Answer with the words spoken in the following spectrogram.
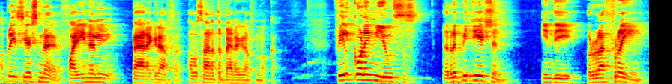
അപ്രീസിയേഷന്റെ ഫൈനൽ പാരഗ്രാഫ് അവസാനത്തെ പാരഗ്രാഫ് നോക്കാം. Phil Collin uses repetition in the refrain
